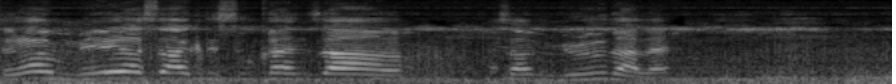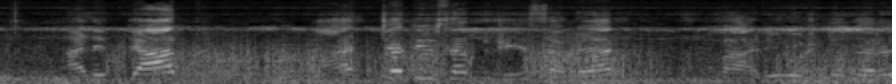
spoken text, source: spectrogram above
सगळा मेळ असा अगदी सुखांचा असा मिळून आलाय. आणि त्यात आजच्या दिवसातली सगळ्यात भारी गोष्ट तर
